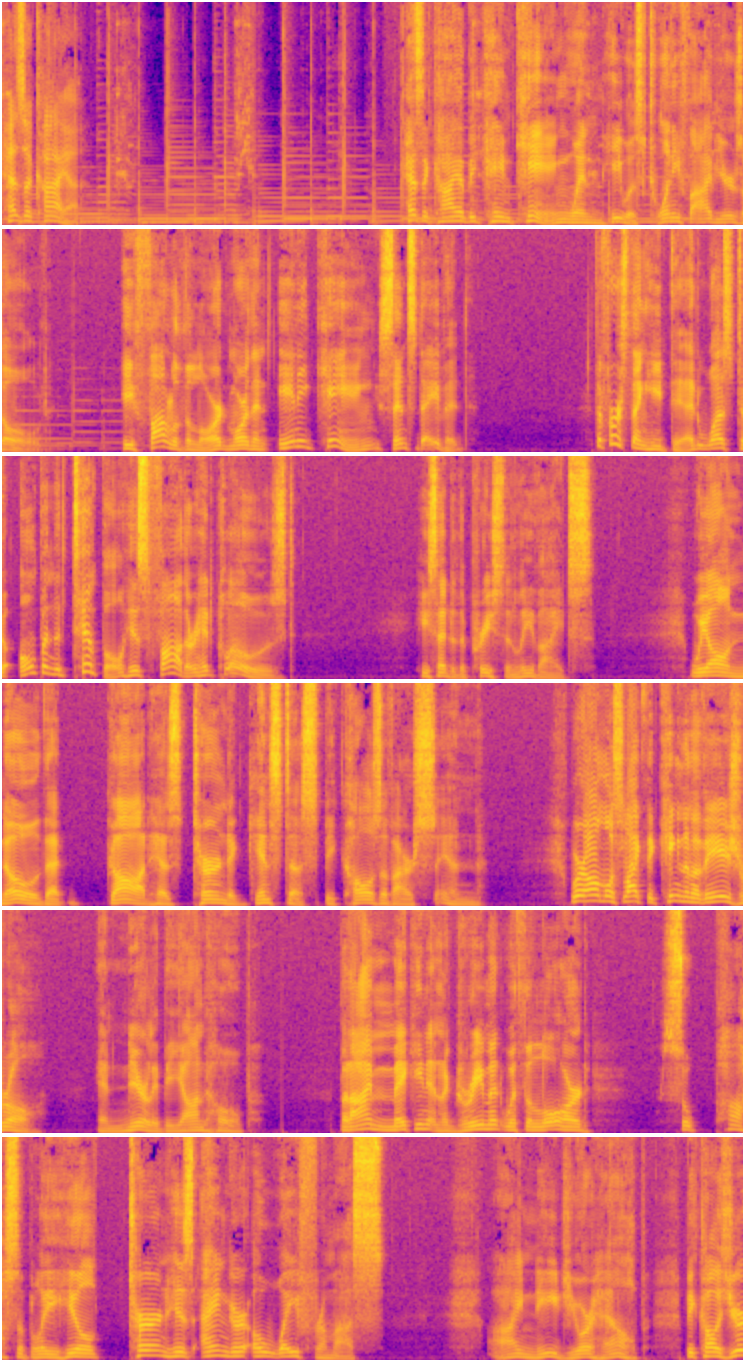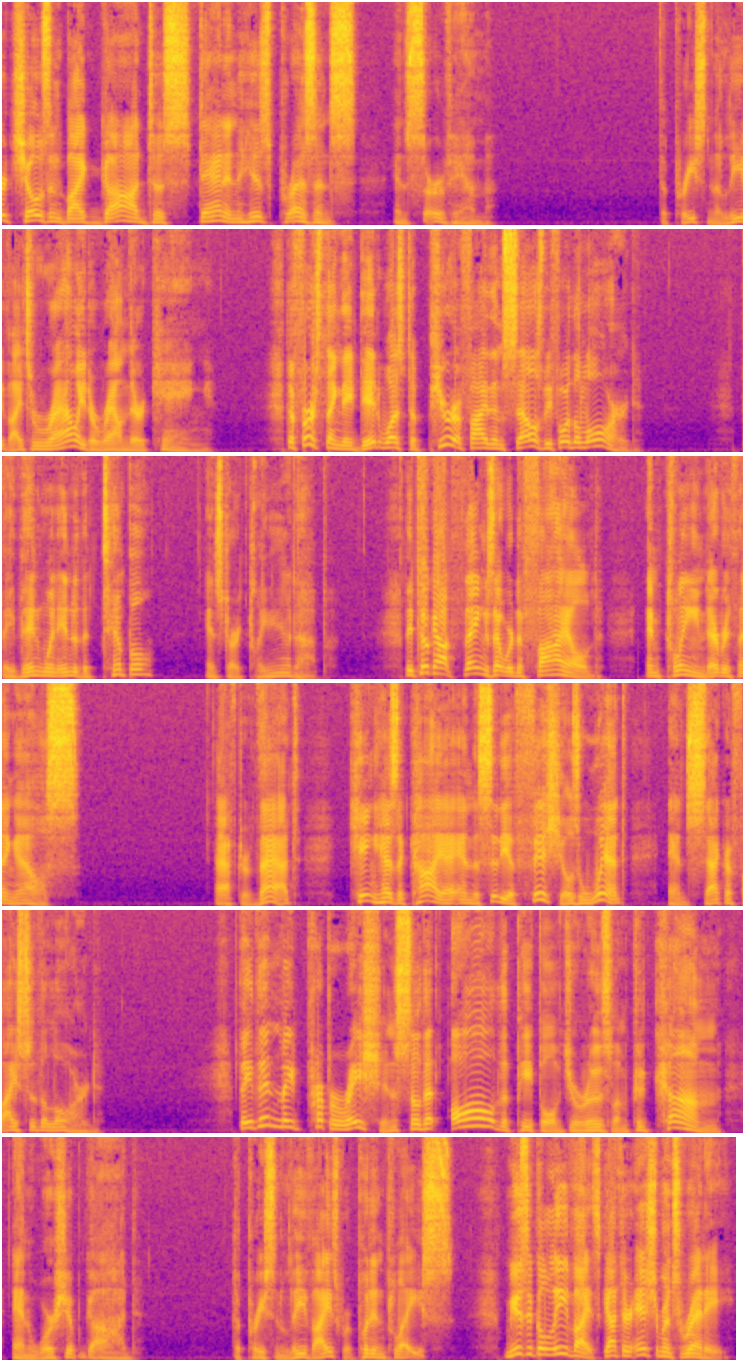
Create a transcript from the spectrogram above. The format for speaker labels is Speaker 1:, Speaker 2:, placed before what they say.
Speaker 1: Hezekiah.
Speaker 2: Hezekiah became king when he was 25 years old. He followed the Lord more than any king since David. The first thing he did was to open the temple his father had closed. He said to the priests and Levites, We all know that God has turned against us because of our sin. We're almost like the kingdom of Israel and nearly beyond hope. But I'm making an agreement with the Lord, so possibly He'll turn His anger away from us. I need your help because you're chosen by God to stand in His presence and serve Him. The priests and the Levites rallied around their king. The first thing they did was to purify themselves before the Lord. They then went into the temple and started cleaning it up. They took out things that were defiled and cleaned everything else. After that, King Hezekiah and the city officials went and sacrificed to the Lord. They then made preparations so that all the people of Jerusalem could come and worship God. The priests and Levites were put in place. Musical Levites got their instruments ready.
